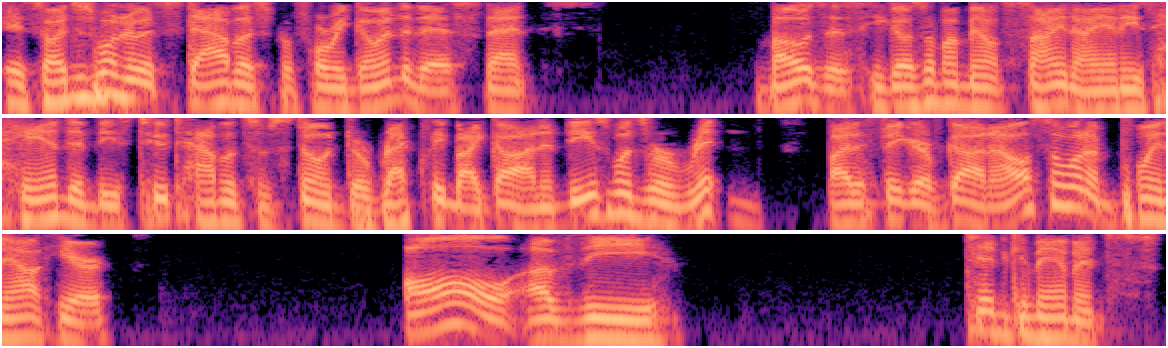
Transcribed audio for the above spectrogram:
Okay, so I just wanted to establish before we go into this that Moses, he goes up on Mount Sinai and he's handed these two tablets of stone directly by God. And these ones were written by the figure of God. And I also want to point out here, all of the Ten Commandments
